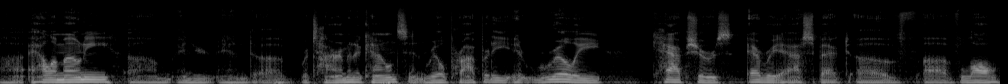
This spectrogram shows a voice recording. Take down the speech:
uh, alimony, um, and your and uh, retirement accounts and real property. It really captures every aspect of of law,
